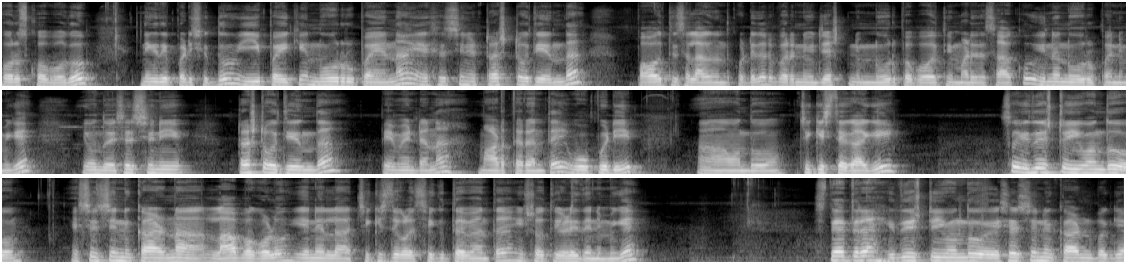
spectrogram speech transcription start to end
ತೋರಿಸ್ಕೋಬೋದು. ನಿಗದಿಪಡಿಸಿದ್ದು ಈ ಪೈಕಿ ನೂರು ರೂಪಾಯಿಯನ್ನು ಎನ್ ಟ್ರಸ್ಟ್ ವತಿಯಿಂದ ಪಾವತಿಸಲಾಗದಂತ ಕೊಟ್ಟಿದ್ದಾರೆ. ಬರೀ ನೀವು ಜಸ್ಟ್ ನಿಮ್ಮ ನೂರು ರೂಪಾಯಿ ಪಾವತಿ ಮಾಡಿದರೆ ಸಾಕು. ಇನ್ನೂ ನೂರು ರೂಪಾಯಿ ನಿಮಗೆ ಈ ಒಂದು ಯಶಸ್ವಿನಿ ಟ್ರಸ್ಟ್ ವತಿಯಿಂದ ಪೇಮೆಂಟನ್ನು ಮಾಡ್ತಾರಂತೆ ಒ ಪಿ ಡಿ ಒಂದು ಚಿಕಿತ್ಸೆಗಾಗಿ. ಸೊ ಇದಿಷ್ಟು ಈ ಒಂದು ಯಶಸ್ವಿನಿ ಕಾರ್ಡ್ನ ಲಾಭಗಳು, ಏನೆಲ್ಲ ಚಿಕಿತ್ಸೆಗಳು ಸಿಗುತ್ತವೆ ಅಂತ ಇಷ್ಟೊತ್ತು ಹೇಳಿದೆ ನಿಮಗೆ. ಸ್ನೇಹಿತರೆ, ಇದಿಷ್ಟು ಈ ಒಂದು ಯಶಸ್ವಿನಿ ಕಾರ್ಡ್ ಬಗ್ಗೆ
